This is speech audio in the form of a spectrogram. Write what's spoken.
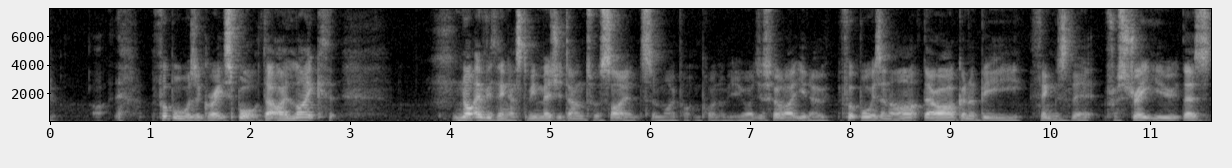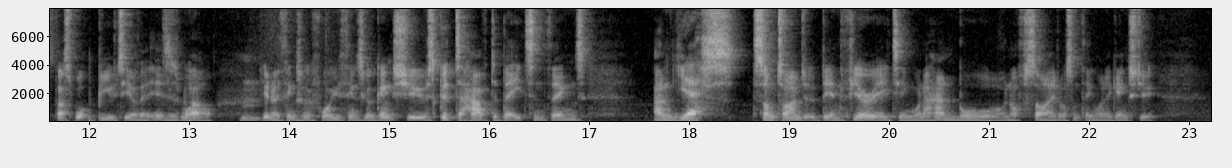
football was a great sport. That I like. th- not everything has to be measured down to a science, in my point of view. I just feel like you know, football is an art. There are going to be things that frustrate you. There's that's what the beauty of it is as well. You know, things go for you, things go against you. It's good to have debates and things. And yes, sometimes it would be infuriating when a handball or an offside or something went against you.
